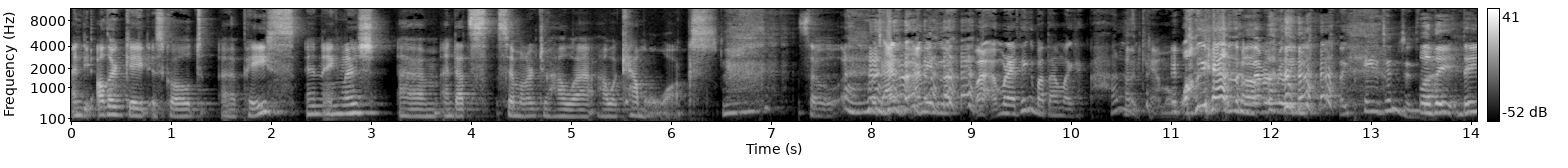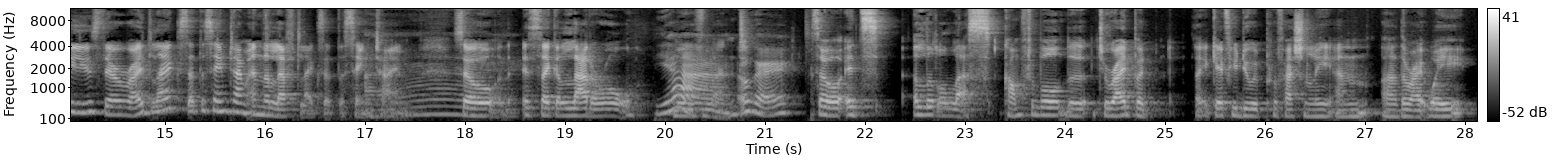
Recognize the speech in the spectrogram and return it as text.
And the other gait is called uh, pace in English, um, and that's similar to how a how a camel walks. so Which I don't. I mean, when I think about that, I'm like, how does a camel walk? Yeah, I've never really like paid attention. To Well, that. they they use their right legs at the same time and the left legs at the same time. So it's like a lateral yeah. movement. Okay. So it's a little less comfortable to, to ride, but like if you do it professionally and uh, the right way,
